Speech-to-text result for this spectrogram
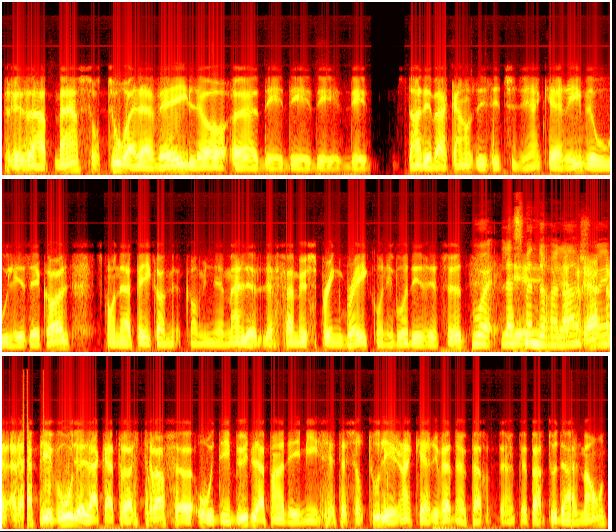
présentement, surtout à la veille là, euh, des, des, des, des, dans les vacances des étudiants qui arrivent ou les écoles, ce qu'on appelle comme, communément le, fameux spring break au niveau des études. Oui, la semaine de relâche. Rappelez-vous la catastrophe au début de la pandémie. C'était surtout les gens qui arrivaient d'un un peu partout dans le monde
